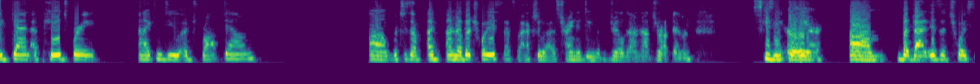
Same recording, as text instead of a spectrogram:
again, a page break, and I can do a drop down, um, which is a, a, another choice. That's what actually what I was trying to do with the drill down, not drop down. Excuse me, earlier. Um, but that is a choice.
